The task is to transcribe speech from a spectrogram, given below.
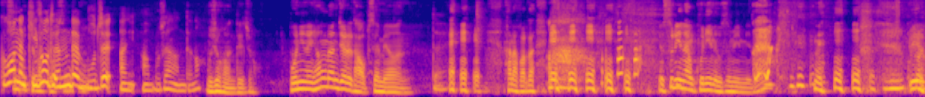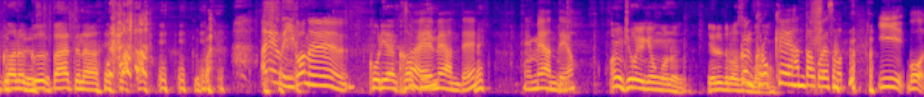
그거는 기소되는데. 무죄 아니 아 무죄는 안 되나? 무조건 안 되죠. 본인은 형면제를 다 없애면 네. 하나 걸다 수리남 군인 웃음입니다. We're gonna good partner. 아니 근데 이거는 코리안 참 커피. 애매한데 네? 애매한데요. 아니 제가 얘기한 거는 예를 들어서 그럼 뭐 그렇게 한다고 해서 이 뭐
